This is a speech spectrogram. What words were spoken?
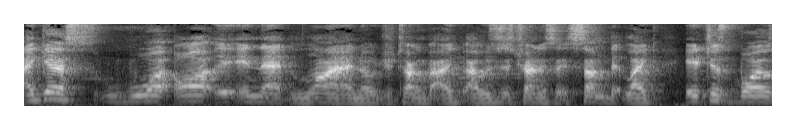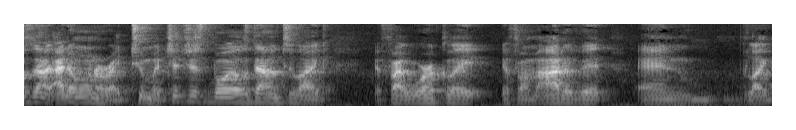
I guess what all in that line, I know what you're talking about. I, I was just trying to say some like it just boils down. I don't want to write too much. It just boils down to like if I work late, if I'm out of it, and like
